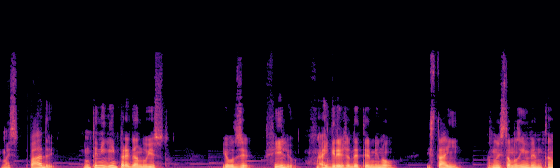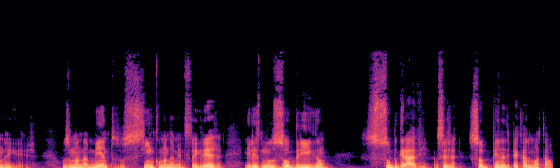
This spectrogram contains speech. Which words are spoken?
mas padre, não tem ninguém pregando isto. E eu vou dizer, filho, a igreja determinou, está aí. Nós não estamos inventando a igreja. Os mandamentos, os cinco mandamentos da igreja, eles nos obrigam subgrave, ou seja, sob pena de pecado mortal.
